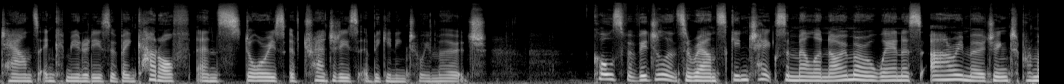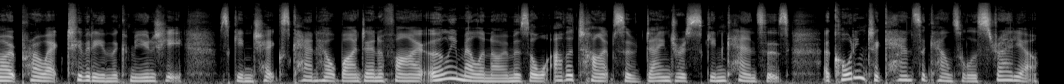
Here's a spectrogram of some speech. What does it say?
Towns and communities have been cut off, and stories of tragedies are beginning to emerge. Calls for vigilance around skin checks and melanoma awareness are emerging to promote proactivity in the community. Skin checks can help identify early melanomas or other types of dangerous skin cancers, according to Cancer Council Australia.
